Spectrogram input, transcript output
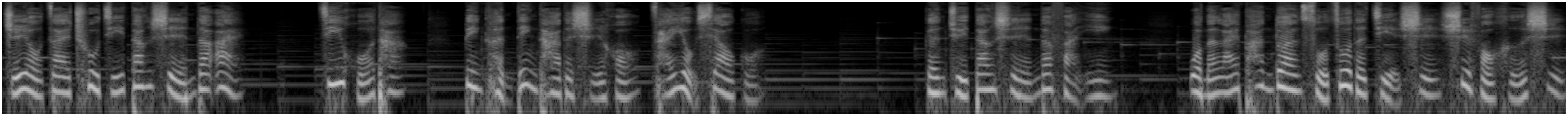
只有在触及当事人的爱，激活他。”并肯定他的时候才有效果。根据当事人的反应，我们来判断所做的解释是否合适。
